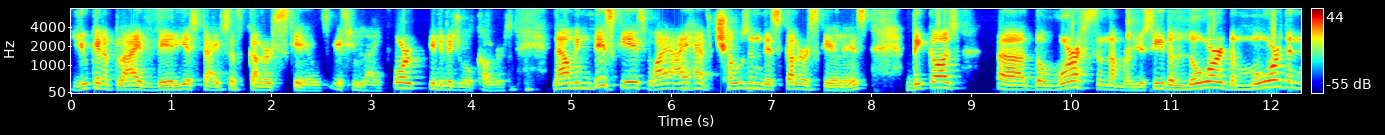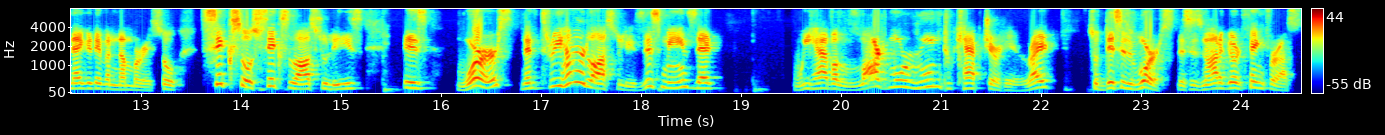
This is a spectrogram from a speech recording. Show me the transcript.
You can apply various types of color scales if you like, or individual colors. Now, in this case, why I have chosen this color scale is because uh, the worse the number. You see, the lower, the more the negative a number is. So 606 loss to lease is worse than 300 loss to lease. This means that we have a lot more room to capture here, right? So this is worse. This is not a good thing for us.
